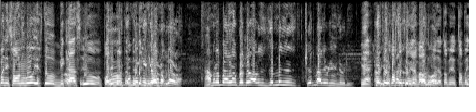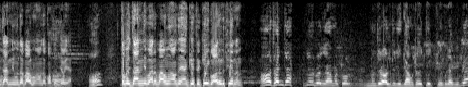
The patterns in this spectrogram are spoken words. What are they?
पनि सहनुभयो यस्तो विकास यो परिवर्तन त देख्नु हाम्रो पालाको त अब जम्मै खेतबारी पनि नोरी यहाँ के थियो? कस्तो थियो यहाँ बागलुङ आउँदा तपाईँ तपाईँ जान्ने हुँदा बागलुङ आउँदा कस्तो थियो यहाँ? हँ तपाईँ जान्ने भएर बागलुङ आउँदा यहाँ के थियो? केही घरहरू थिएनन्? अँ छ नि त्यहाँ। यो यहाँमा टोल मन्दिर अलिकति गाउँ थियो त्यो झुप्रा झुप्रा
